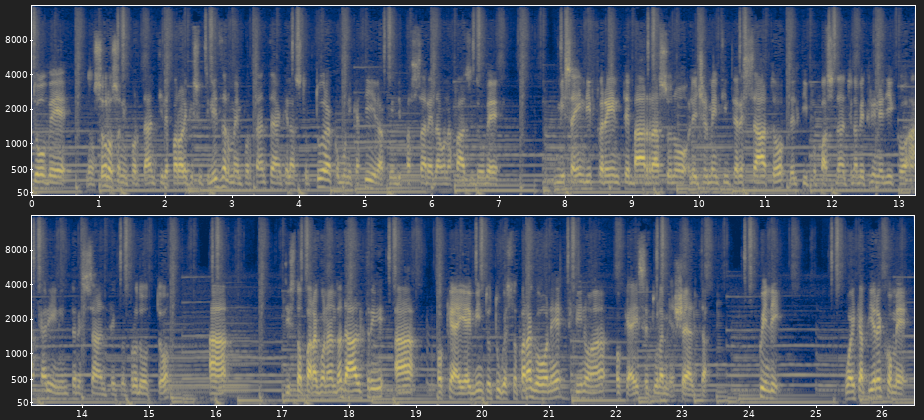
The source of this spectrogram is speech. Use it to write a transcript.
dove non solo sono importanti le parole che si utilizzano, ma è importante anche la struttura comunicativa, quindi passare da una fase dove mi sei indifferente barra sono leggermente interessato, del tipo passo davanti a una vetrina e dico ah carino, interessante quel prodotto, a ti sto paragonando ad altri, a ok, hai vinto tu questo paragone, fino a ok, sei tu la mia scelta. Quindi vuoi capire come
